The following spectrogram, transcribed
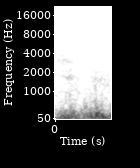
George.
